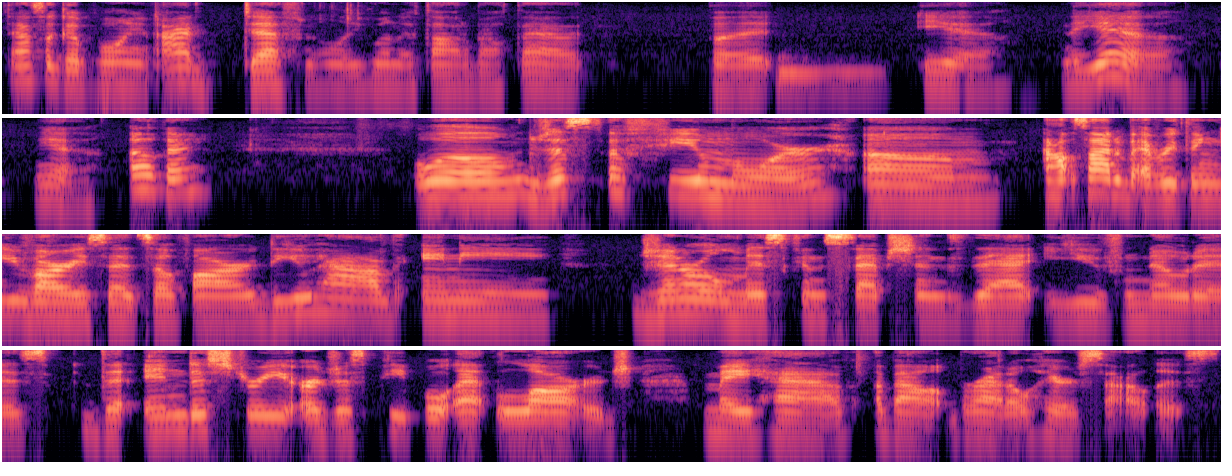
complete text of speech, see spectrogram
That's a good point. I definitely wouldn't have thought about that. But mm-hmm. yeah. Yeah. Yeah. Okay. Well, just a few more. Um outside of everything you've already said so far, do you have any general misconceptions that you've noticed the industry or just people at large may have about bridal hairstylists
